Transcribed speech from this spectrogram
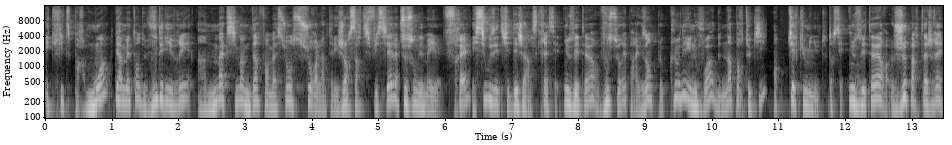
écrite par moi permettant de vous délivrer un maximum d'informations sur l'intelligence artificielle. Ce sont des mails frais et si vous étiez déjà inscrit à cette newsletter, vous saurez par exemple cloner une voix de n'importe qui en quelques minutes. Dans cette newsletter, je partagerai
